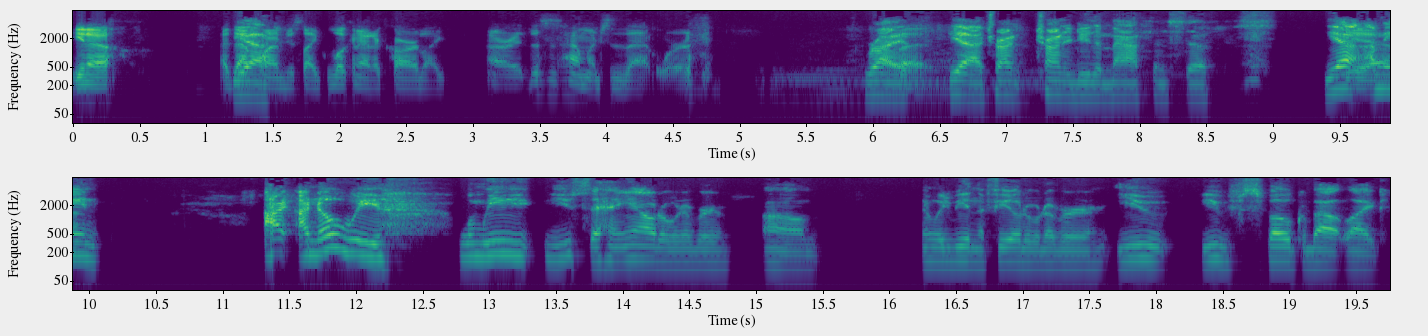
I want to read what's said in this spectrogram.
you know, at that Yeah. point I'm just like looking at a card like, all right, this is how much is that worth? Right. But- yeah, trying trying to do the math and stuff. Yeah. I mean, I I know we when we used to hang out or whatever, um, and we'd be in the field or whatever. You you spoke about like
